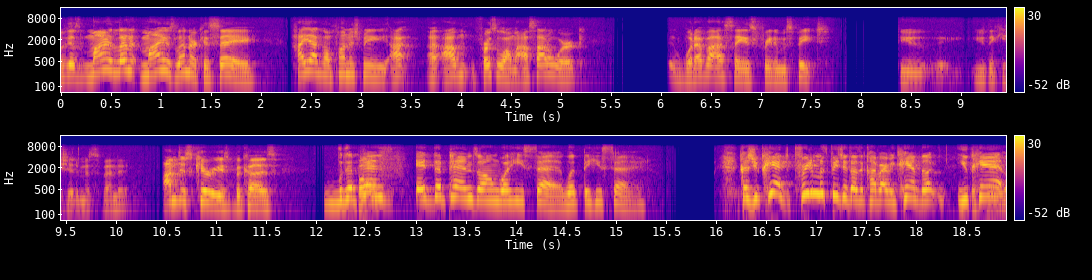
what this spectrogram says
Because Meyers Leonard, Meyers Leonard could say, "How y'all gonna punish me? I, I, I'm first of all, I'm outside of work. Whatever I say is freedom of speech. Do you you think he should have been suspended? I'm just curious because Depends. Both- It depends on what he said. What did he say? Because you can't freedom of speech. It doesn't cover every. You can't. like, You can't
